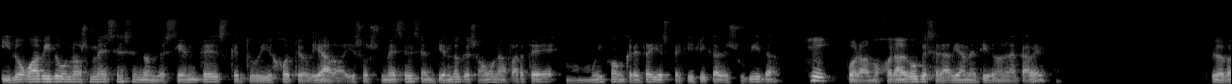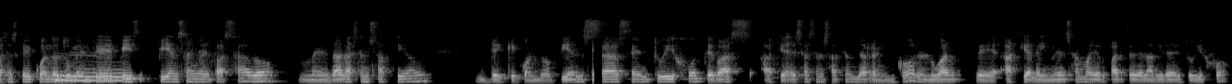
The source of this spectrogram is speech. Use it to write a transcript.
Y luego ha habido unos meses en donde sientes que tu hijo te odiaba. Y esos meses entiendo que son una parte muy concreta y específica de su vida. Sí. Por a lo mejor algo que se le había metido en la cabeza. Lo que pasa es que cuando tu mente mm. piensa en el pasado, me da la sensación de que cuando piensas en tu hijo te vas hacia esa sensación de rencor en lugar de hacia la inmensa mayor parte de la vida de tu hijo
